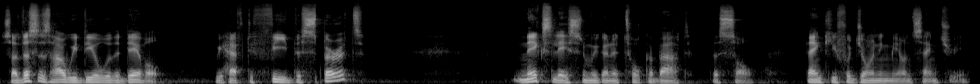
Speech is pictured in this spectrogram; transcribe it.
So, this is how we deal with the devil. We have to feed the spirit. Next lesson, we're going to talk about the soul. Thank you for joining me on Sanctuary.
